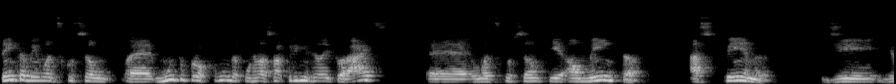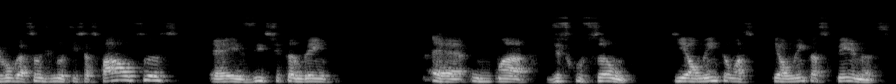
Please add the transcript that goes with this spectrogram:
Tem também uma discussão é, muito profunda com relação a crimes eleitorais, é, uma discussão que aumenta as penas de divulgação de notícias falsas. É, existe também é, uma discussão que, aumentam as, que aumenta as penas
